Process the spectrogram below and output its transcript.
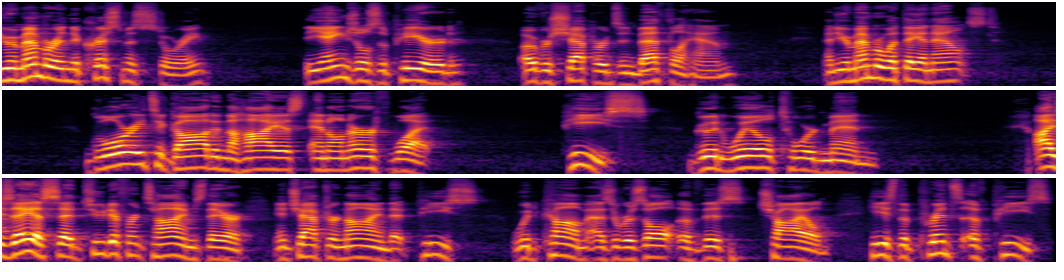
You remember in the Christmas story, the angels appeared over shepherds in Bethlehem, and you remember what they announced? Glory to God in the highest, and on earth what? Peace, goodwill toward men. Isaiah said two different times there in chapter 9 that peace would come as a result of this child. He is the Prince of Peace,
